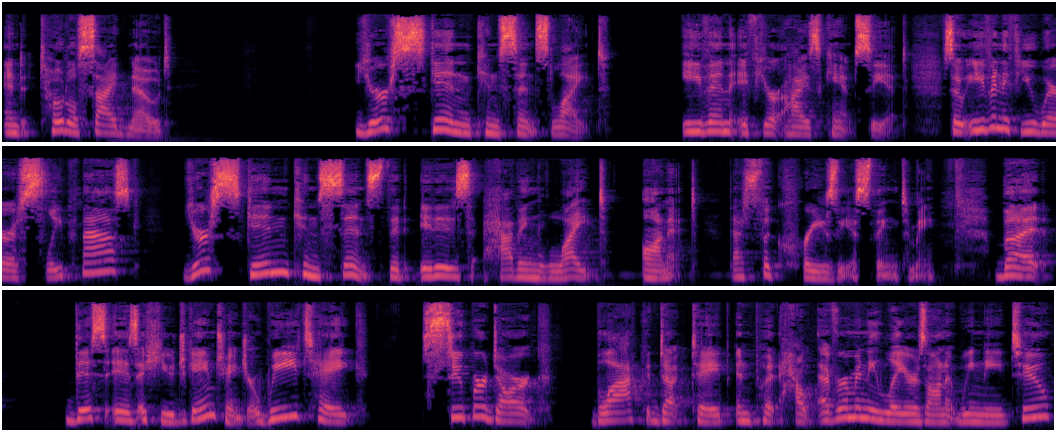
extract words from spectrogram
And total side note, your skin can sense light, even if your eyes can't see it. So even if you wear a sleep mask, your skin can sense that it is having light on it. That's the craziest thing to me. But this is a huge game changer. We take super dark black duct tape and put however many layers on it we need to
